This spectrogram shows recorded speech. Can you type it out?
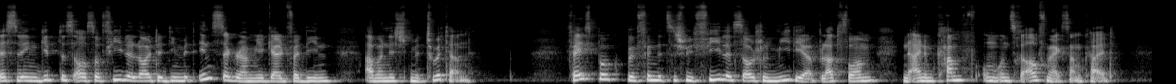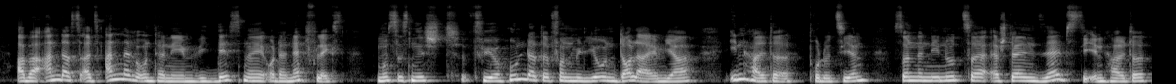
Deswegen gibt es auch so viele Leute, die mit Instagram ihr Geld verdienen, aber nicht mit Twittern. Facebook befindet sich wie viele Social-Media-Plattformen in einem Kampf um unsere Aufmerksamkeit. Aber anders als andere Unternehmen wie Disney oder Netflix muss es nicht für Hunderte von Millionen Dollar im Jahr Inhalte produzieren, sondern die Nutzer erstellen selbst die Inhalte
